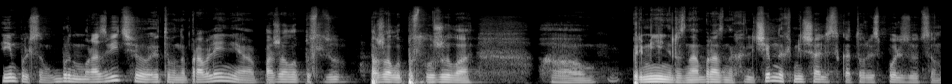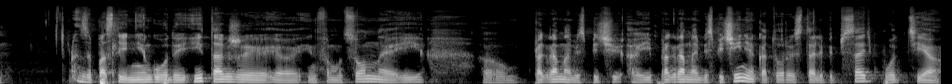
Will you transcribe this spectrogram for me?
Импульсом к бурному развитию этого направления, пожалуй, послужило применение разнообразных лечебных вмешательств, которые используются за последние годы, и также э, информационное и э, программное обеспечение, и программное обеспечение, которые стали подписать под те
